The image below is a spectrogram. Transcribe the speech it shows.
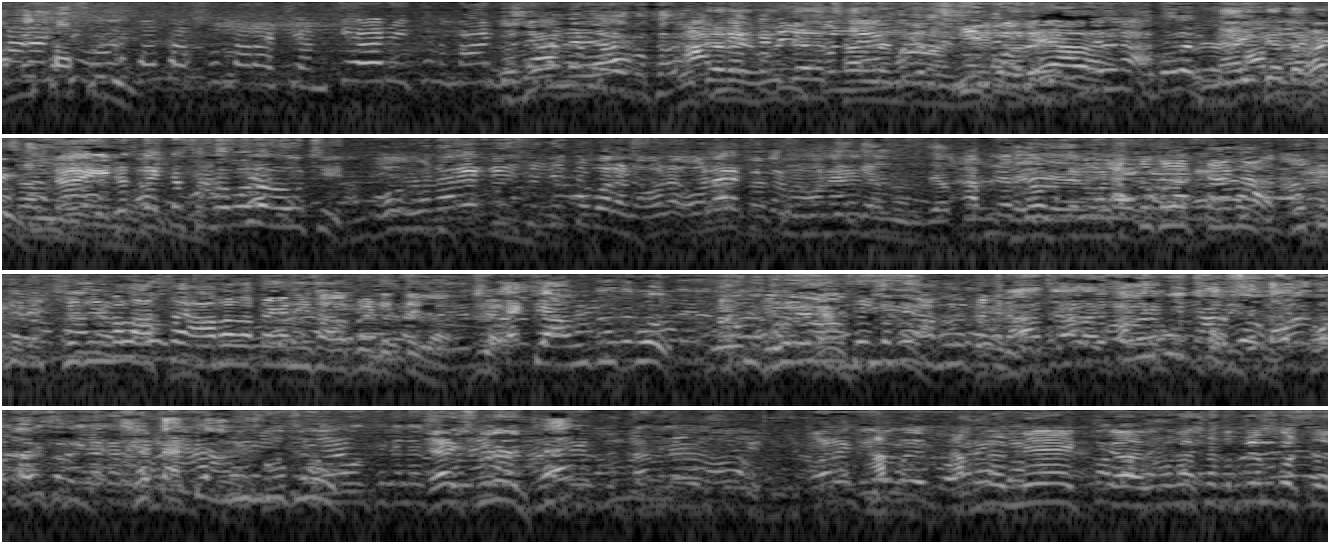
আমি শাশুড়ি। মান বুঝব সেটা কি আমি বুঝব শুনেন আপনার মেয়ে ওনার সাথে প্রেম করছে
